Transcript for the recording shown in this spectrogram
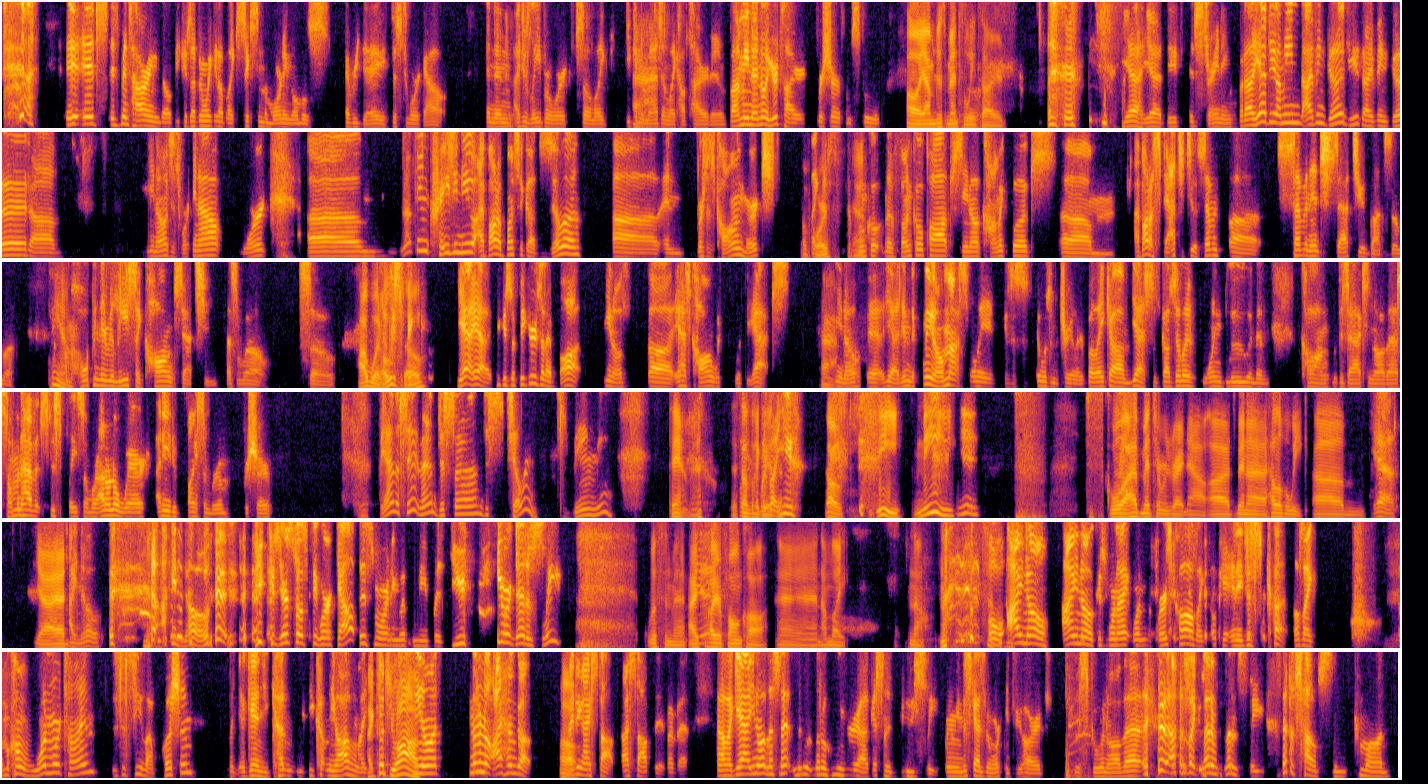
it, it's it's been tiring though because I've been waking up like six in the morning almost every day just to work out, and then I do labor work, so like you can ah. imagine like how tired I am. But I mean, I know you're tired for sure from school. Oh yeah, I'm just mentally tired. yeah, yeah, dude, it's straining. But uh, yeah, dude, I mean, I've been good, dude. I've been good. Um, you know, just working out, work. Um, nothing crazy new. I bought a bunch of Godzilla uh and versus Kong merch. Of like course. The, the yeah. Funko the Funko Pops, you know, comic books. Um I bought a statue too, a seven uh seven inch statue of Godzilla. Damn. I'm hoping they release a Kong statue as well. So I would hope so. Fig- yeah, yeah, because the figures that I bought, you know, uh, it has Kong with with the axe. Ah. You know, uh, yeah, in the, you know, I'm not spoiling it because it wasn't a trailer, but like, um, yes, it's Godzilla wearing blue and then Kong with his axe and all that. So I'm gonna have it displayed somewhere. I don't know where. I need to find some room for sure. Yeah, yeah that's it, man. Just uh, just chilling, just being me. Damn, man. That sounds what, like what about you? Oh, me, me. yeah. Just school. I have midterms right now. Uh, it's been a hell of a week. Um, yeah. Yeah, I had. I know. I know because you're supposed to work out this morning with me, but you you were dead asleep. Listen, man, I yeah. saw your phone call and I'm like, no. oh, I know, I know, because when I when the first call, I was like, okay, and it just cut. I was like, I'm gonna call him one more time just to see if I push him. But again, you cut you cut me off. I'm like, I cut you off. You know what? No, no, no. I hung up. Oh. I think I stopped. I stopped it. My bad. And I was like, yeah, you know what? Let's let little, little Hoover uh, get some beauty sleep. I mean, this guy's been working too hard for school and all that. I was like, let him let him sleep. Let the child sleep. Come on.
